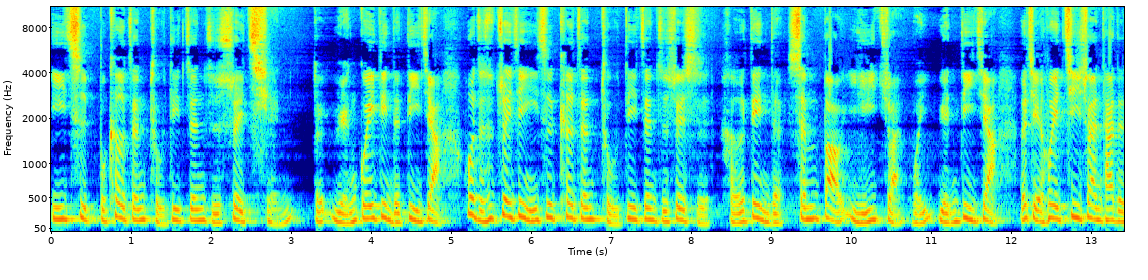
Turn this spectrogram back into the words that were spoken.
一次不课征土地增值税前的原规定的地价，或者是最近一次课征土地增值税时核定的申报移转为原地价，而且会计算它的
